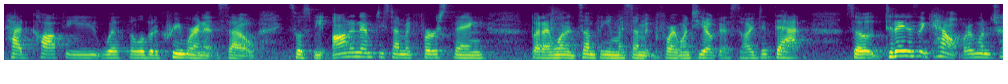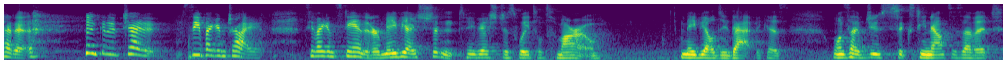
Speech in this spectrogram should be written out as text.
had coffee with a little bit of creamer in it. So it's supposed to be on an empty stomach first thing but I wanted something in my stomach before I went to yoga, so I did that. So today doesn't count, but I'm gonna try to, I'm gonna try to see if I can try it, see if I can stand it, or maybe I shouldn't. Maybe I should just wait till tomorrow. Maybe I'll do that because once I've juiced 16 ounces of it,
